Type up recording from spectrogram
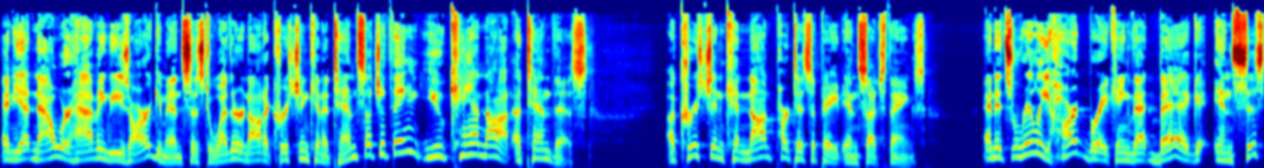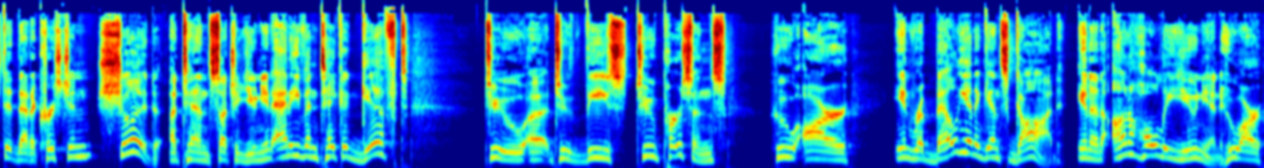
And yet now we're having these arguments as to whether or not a Christian can attend such a thing. You cannot attend this. A Christian cannot participate in such things. And it's really heartbreaking that Begg insisted that a Christian should attend such a union and even take a gift to uh, to these two persons who are in rebellion against God in an unholy union who are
